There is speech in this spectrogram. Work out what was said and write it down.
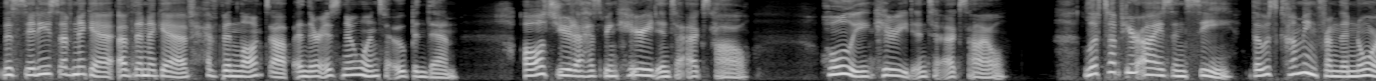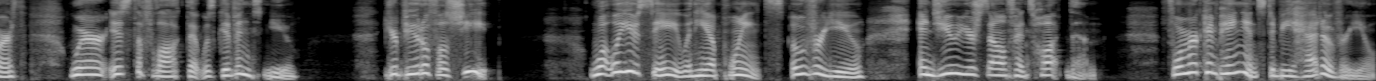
The cities of of the Negev have been locked up, and there is no one to open them. All Judah has been carried into exile, wholly carried into exile. Lift up your eyes and see those coming from the north. Where is the flock that was given to you? Your beautiful sheep. What will you see when he appoints over you and you yourself had taught them, former companions to be head over you?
